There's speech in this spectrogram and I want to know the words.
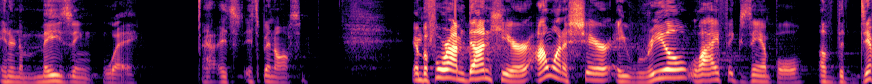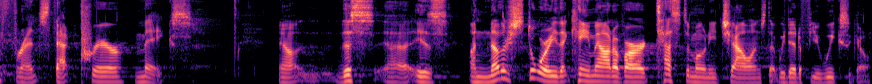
in an amazing way. Uh, it's, it's been awesome. And before I'm done here, I want to share a real life example of the difference that prayer makes. Now, this uh, is another story that came out of our testimony challenge that we did a few weeks ago.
